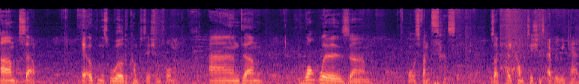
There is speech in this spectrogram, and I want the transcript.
Um, so, it opened this world of competition for me, and um, what was um, what was fantastic was I played competitions every weekend,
